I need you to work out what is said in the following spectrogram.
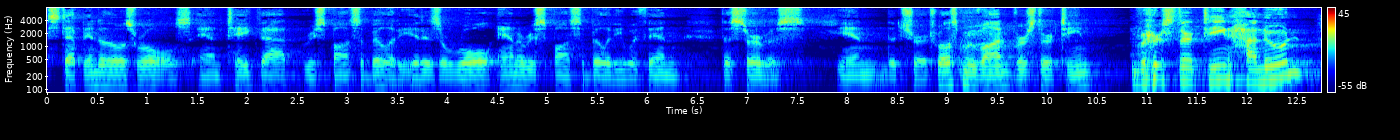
step into those roles and take that responsibility. It is a role and a responsibility within the service in the church. Well, let's move on. Verse 13. Verse 13, Hanun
